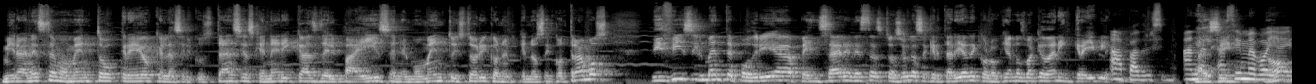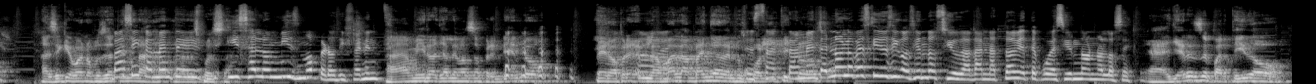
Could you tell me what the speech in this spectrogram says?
Mira, en este momento creo que las circunstancias genéricas del país, en el momento histórico en el que nos encontramos, difícilmente podría pensar en esta situación. La Secretaría de Ecología nos va a quedar increíble. Ah, padrísimo. Ándale, así, me voy a ir. Así que bueno, pues ya Básicamente hice lo mismo, pero diferente. Ah, mira, ya le vas aprendiendo. pero la mala maña de los políticos. Exactamente. No, lo ves que yo sigo siendo ciudadana. Todavía te puedo decir, no, no lo sé. Ah, ya eres de partido.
